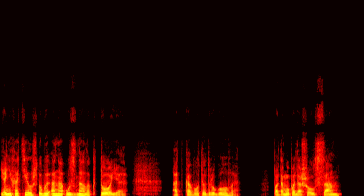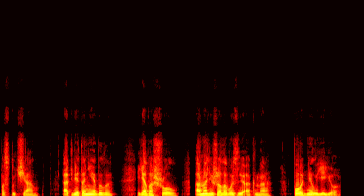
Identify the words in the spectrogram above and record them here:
я не хотел, чтобы она узнала, кто я. От кого-то другого. Потому подошел сам, постучал. Ответа не было. Я вошел, она лежала возле окна, поднял ее.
